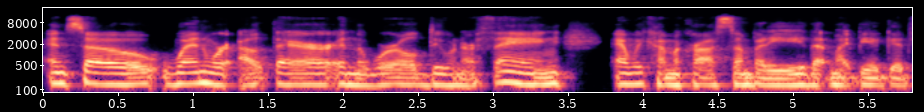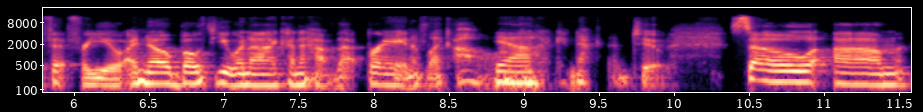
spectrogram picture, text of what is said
And so when we're out there in the world doing our thing and we come across somebody that might be a good fit for you, I know both you and I kind of have that brain of like, oh, Yeah. I'm connect them too. So um,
